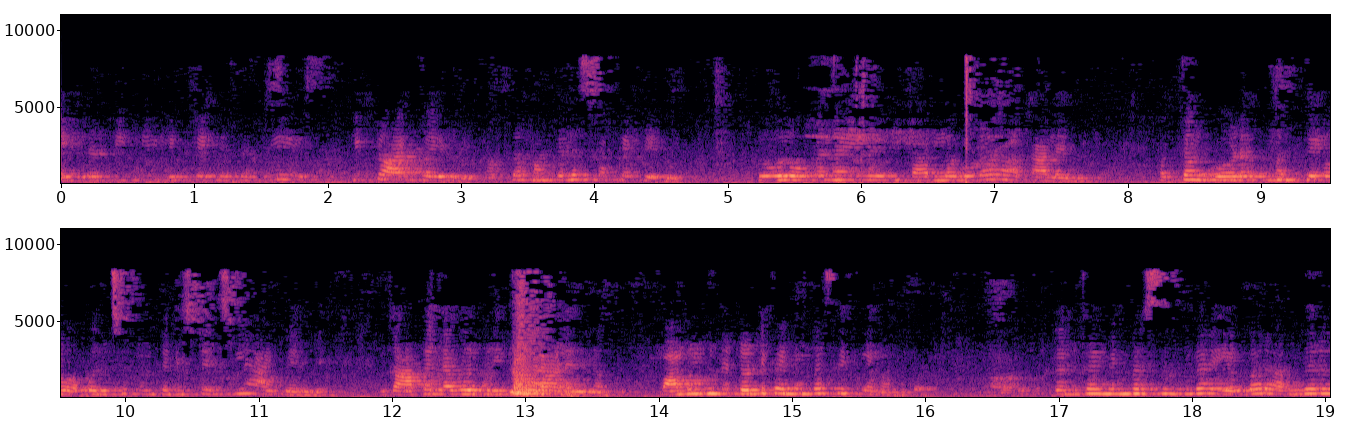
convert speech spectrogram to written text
ఎయిట్ థర్టీకి లిఫ్ట్ ఎక్కేసరికి లిఫ్ట్ ఆగిపోయింది మొత్తం మధ్యలో స్టక్ అయిపోయింది డోర్ ఓపెన్ అయ్యే దారిలో కూడా కాలేదు. మొత్తం గోడ మధ్యలో కొంచెం అంత డిస్టెన్స్లో ఆగిపోయింది. ఇంకా హాఫ్ అన్ అవర్ బ్రీతింగ్ రాలేదు నాకు. మామూలుగా ఉన్న ట్వంటీ ఫైవ్ మెంబర్స్ ఇట్లేము అందులో ట్వంటీ ఫైవ్ మెంబర్స్ కూడా ఎవరు అందరూ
